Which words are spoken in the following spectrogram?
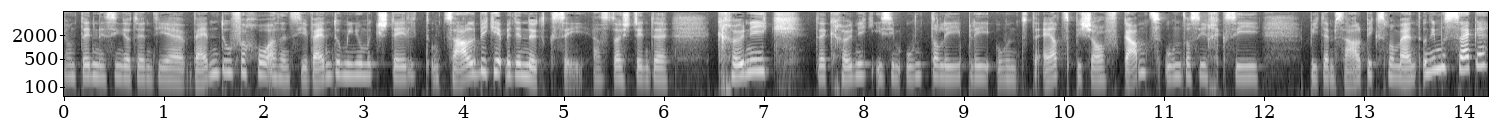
und dann sind ja dann die Wände aufgekommen, also haben sie die Wände um ihn herum gestellt und die Salbung hat man dann nicht gesehen. Also da ist dann der König, der König in seinem Unterliebli und der Erzbischof ganz unter sich gewesen bei dem Salbungsmoment. Und ich muss sagen,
